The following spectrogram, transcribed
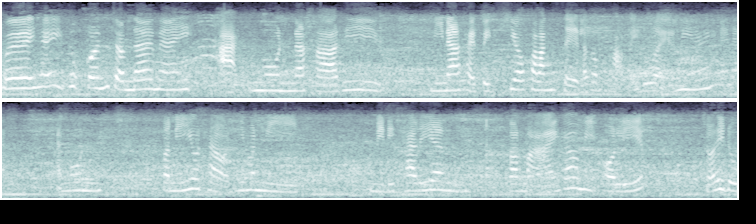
เฮ้ยให้ทุกคนจำได้ไหมอางุนนะคะที่มีหน้าใครไปเที่ยวฝรั่งเศสแล้วก็พาไปด้วยนนี้ไหนะองุนตอนนี้อยู่แถวที่มันมี เมดิเตอร์เรียน ตอนหมายก็มีโอลิฟโชว์ให้ดู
